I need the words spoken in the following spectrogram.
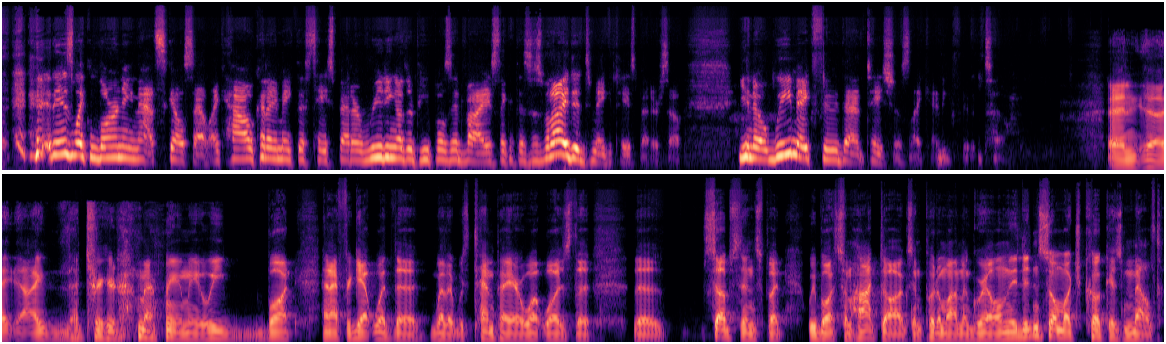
it is like learning that skill set. Like, how can I make this taste better? Reading other people's advice. Like, this is what I did to make it taste better. So, you know, we make food that tastes just like any food. So. And uh, I that triggered a memory of me. We bought, and I forget what the whether it was tempeh or what was the the substance, but we bought some hot dogs and put them on the grill, and they didn't so much cook as melt.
